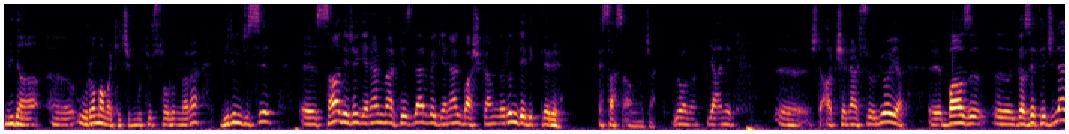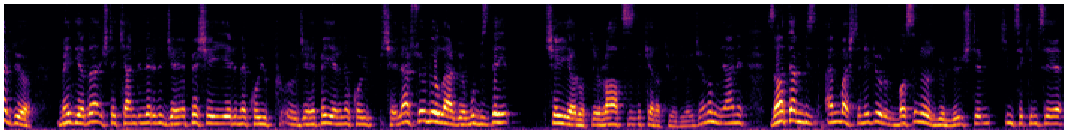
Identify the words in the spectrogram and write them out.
bir daha e, uğramamak için bu tür sorunlara birincisi e, sadece genel merkezler ve genel başkanların dedikleri esas alınacak. Yani, e, işte Akşener söylüyor ya bazı gazeteciler diyor medyada işte kendilerini CHP şeyi yerine koyup CHP yerine koyup şeyler söylüyorlar diyor. Bu bizde şey yaratıyor, rahatsızlık yaratıyor diyor canım. Yani zaten biz en başta ne diyoruz? Basın özgürlüğü, işte kimse kimseye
